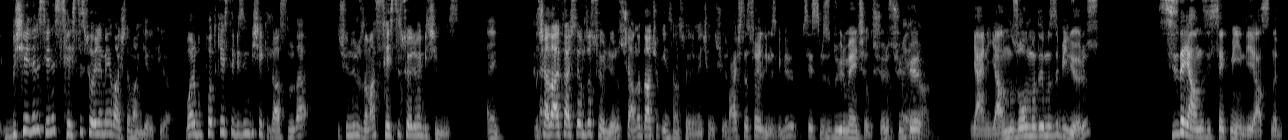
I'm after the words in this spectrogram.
Bir şeyleri senin sesli söylemeye başlaman gerekiyor. Bu arada bu podcast de bizim bir şekilde aslında düşündüğümüz zaman sesli söyleme biçimimiz. Hani dışarıda Evet. arkadaşlarımıza söylüyoruz. Şu anda daha çok insana söylemeye çalışıyoruz. Başta söylediğimiz gibi sesimizi duyurmaya çalışıyoruz. Çünkü Evet abi. yani yalnız olmadığımızı biliyoruz. Siz de yalnız hissetmeyin diye aslında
